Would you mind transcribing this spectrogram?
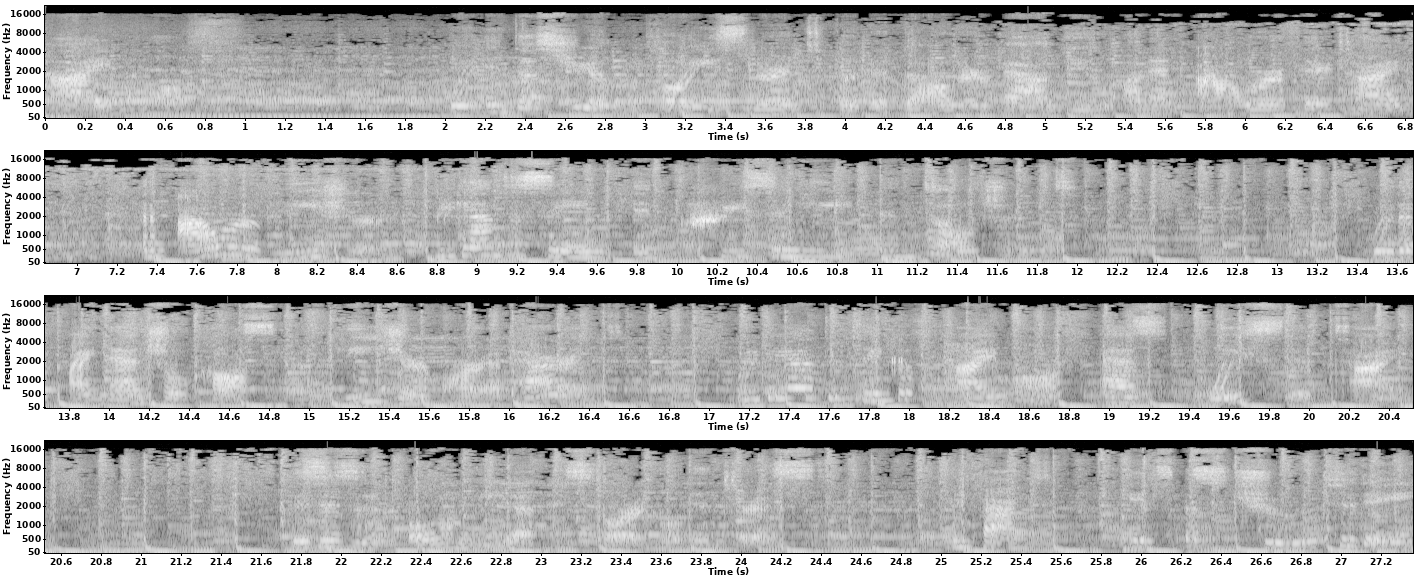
time off. When industrial employees learn to put a dollar value on an hour of their time, an hour of leisure began to seem increasingly indulgent. With the financial cost of leisure more apparent, we began to think of time off as wasted time. This isn't only a historical interest. In fact, it's as true today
